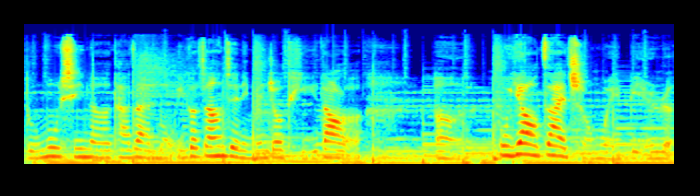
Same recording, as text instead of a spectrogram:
独木溪呢？他在某一个章节里面就提到了，呃，不要再成为别人。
